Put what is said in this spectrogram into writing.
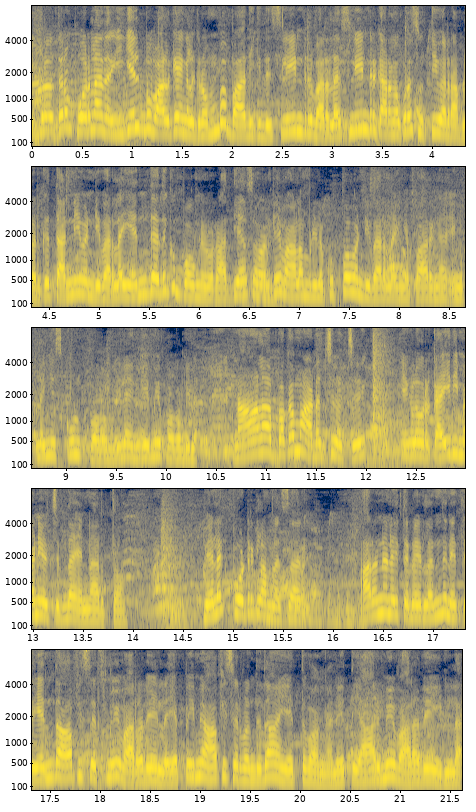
இவ்வளோ தூரம் பொருளாதார இயல்பு வாழ்க்கை எங்களுக்கு ரொம்ப பாதிக்குது. சிலிண்டர் வரல. சிலிண்டருக்காரங்க கூட சுற்றி வர்றாப்புல இருக்குது தண்ணி வண்டி வரல. எந்த இதுக்கும் போக முடியல. ஒரு அத்தியாவசிய வாழ்க்கையே வாழ முடியல. குப்பை வண்டி வரல இங்கே பாருங்கள் எங்கள் பிள்ளைங்க ஸ்கூலுக்கு போக முடியல. எங்கேயுமே போக முடியல. நாலா பக்கமாக அடைச்சி வச்சு எங்களை ஒரு கைதி மணி வச்சுருந்தா என்ன அர்த்தம்? விளக்கு போட்டிருக்கலாம்ல சார். அறநிலைத்துறையிலேருந்து நேற்று எந்த ஆஃபீஸர்ஸுமே வரவே இல்லை. எப்பயுமே ஆஃபீஸர் வந்து தான் ஏற்றுவாங்க நேற்று யாருமே வரவே இல்லை.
